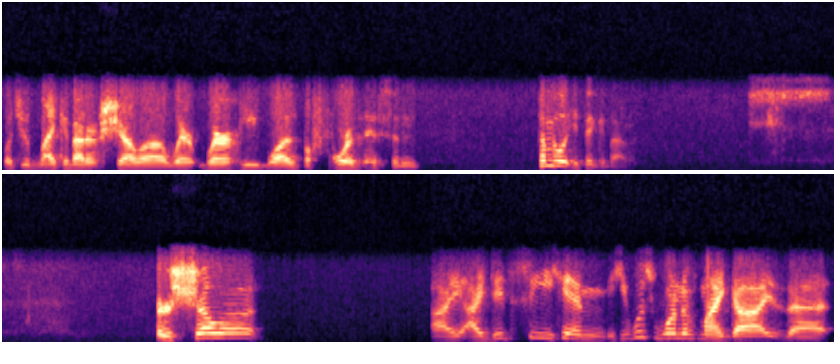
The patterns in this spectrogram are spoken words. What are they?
what you like about Urshela, where where he was before this, and tell me what you think about it. Urshela, I I did see him. He was one of my guys that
